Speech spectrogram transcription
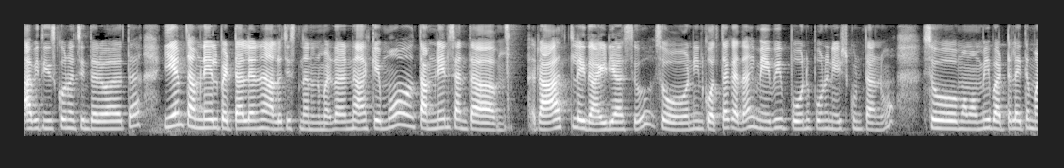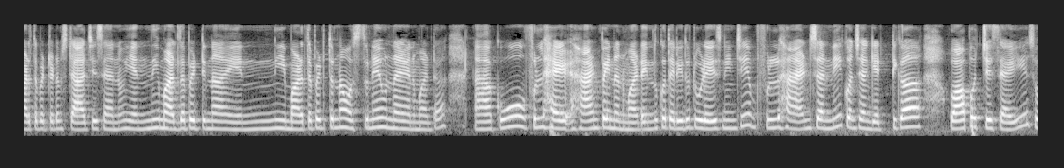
అవి తీసుకొని వచ్చిన తర్వాత ఏం తమ్నేల్ పెట్టాలి అని ఆలోచిస్తున్నాను అనమాట నాకేమో తమ్నేల్స్ అంత రావట్లేదు ఐడియాస్. సో నేను కొత్త కదా మేబీ పోను పోను నేర్చుకుంటాను. సో మా మమ్మీ బట్టలు అయితే మడత పెట్టడం స్టార్ట్ చేశాను. ఎన్ని మడత పెట్టినా ఎన్ని మడత పెడుతున్నా వస్తూనే ఉన్నాయన్నమాట. నాకు ఫుల్ హ్యాండ్ పెయిన్ అనమాట ఎందుకో తెలియదు టూ డేస్ నుంచి ఫుల్ హ్యాండ్స్ అన్నీ కొంచెం గట్టిగా వాపు వచ్చేసాయి. సో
